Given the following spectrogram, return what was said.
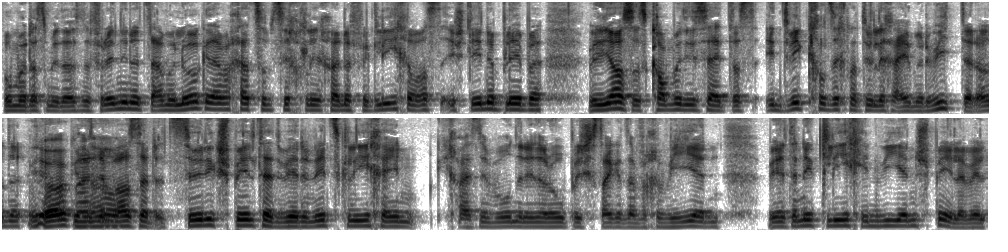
wo wir das mit unseren Freundinnen zusammen schauen, einfach auch, um sich ein bisschen vergleichen was ist drin geblieben. Weil ja, so das Comedy-Set, das entwickelt sich natürlich auch immer weiter, oder? ja, Ich meine, genau. was er in Zürich gespielt hat, wird er nicht das gleiche in, ich weiß nicht, wo er in Europa ist, ich sage jetzt einfach Wien, wird er nicht gleich in Wien spielen, weil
